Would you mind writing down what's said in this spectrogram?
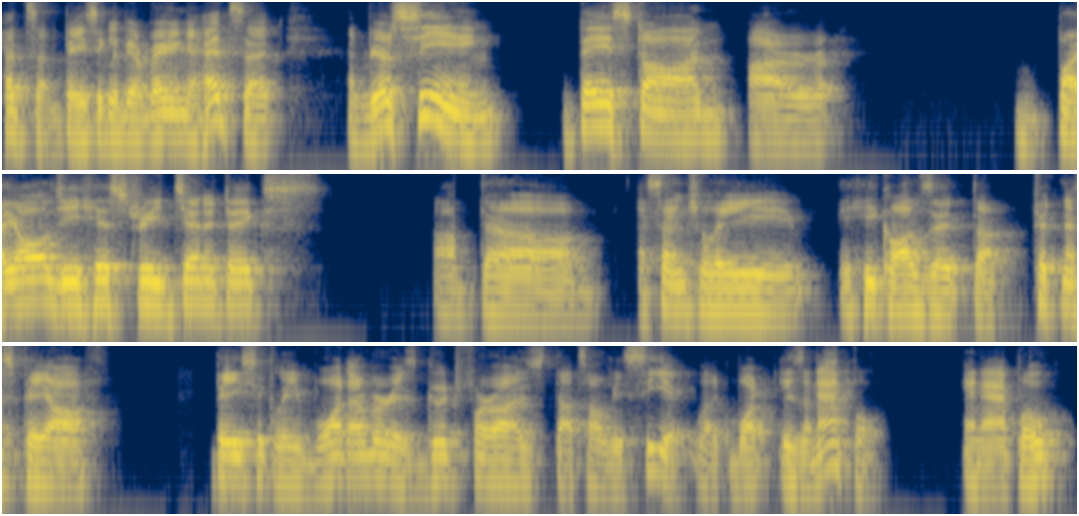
headset. Basically, we are wearing a headset and we are seeing based on our biology, history, genetics, essentially he calls it uh, fitness payoff. Basically, whatever is good for us, that's how we see it. Like what is an apple? An apple,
